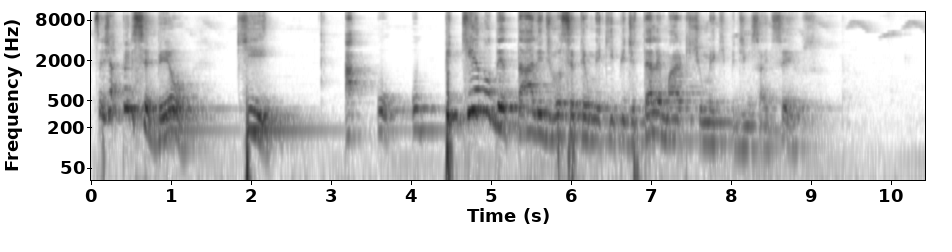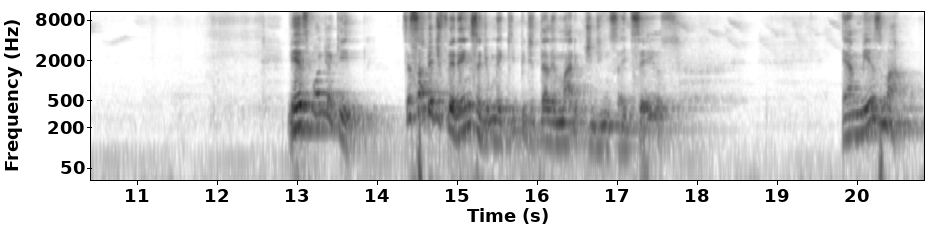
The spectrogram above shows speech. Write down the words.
Você já percebeu que a, o, o pequeno detalhe de você ter uma equipe de telemarketing, uma equipe de inside sales? Me responde aqui. Você sabe a diferença de uma equipe de telemarketing de inside sales? É a mesma,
